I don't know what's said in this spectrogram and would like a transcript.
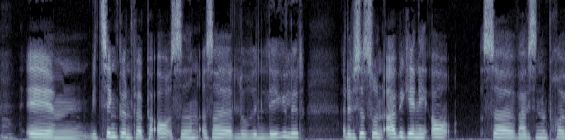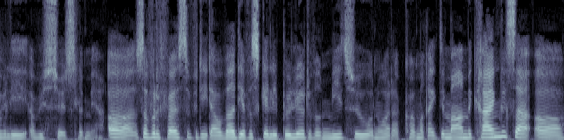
Mm. Øhm, vi tænkte på den for et par år siden, og så lod vi den ligge lidt. Og da vi så tog den op igen i år, så var vi sådan, nu prøver vi lige at research lidt mere. Og så for det første, fordi der har jo været de her forskellige bølger, du ved, MeToo, og nu har der kommet rigtig meget med krænkelser, og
